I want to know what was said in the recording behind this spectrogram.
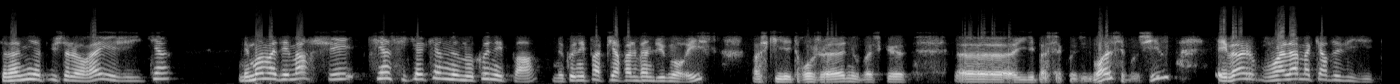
Ça m'a mis la puce à l'oreille et j'ai dit, tiens, mais moi, ma démarche, c'est, tiens, si quelqu'un ne me connaît pas, ne connaît pas Pierre Palman l'humoriste, parce qu'il est trop jeune ou parce que euh, il est passé à côté de moi, c'est possible, eh ben, voilà ma carte de visite.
